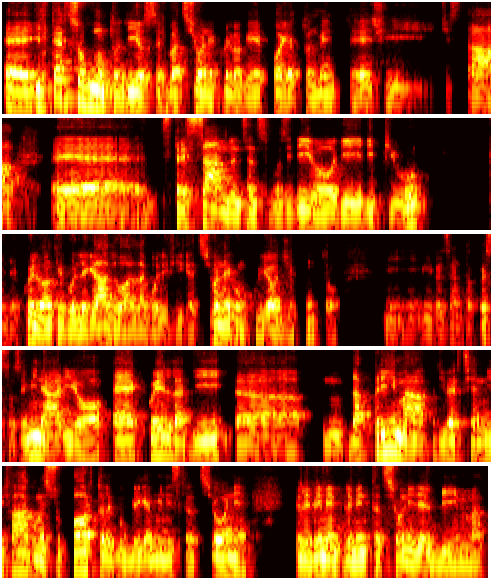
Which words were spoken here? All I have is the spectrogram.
Eh, il terzo punto di osservazione è quello che poi attualmente ci, ci sta eh, stressando in senso positivo di, di più, ed è quello anche collegato alla qualificazione con cui oggi appunto mi, mi presento a questo seminario, è quella di, eh, dapprima, diversi anni fa, come supporto alle pubbliche amministrazioni per le prime implementazioni del BIM.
